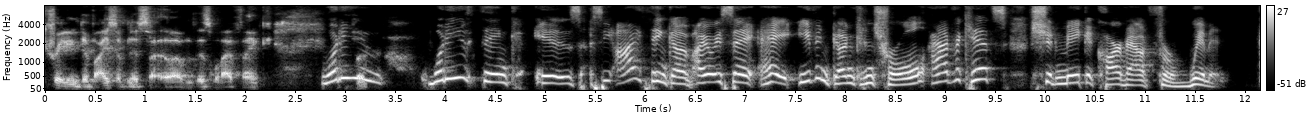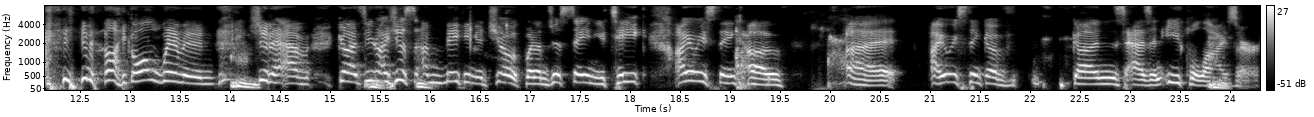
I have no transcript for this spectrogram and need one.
creating divisiveness. Uh, is what I think. What do you? what do you think is see i think of i always say hey even gun control advocates should make a carve out for women you know, like all women hmm. should have guns. You know, I just, I'm making a joke, but I'm just saying you take, I always think of, uh, I always think of guns as an equalizer.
